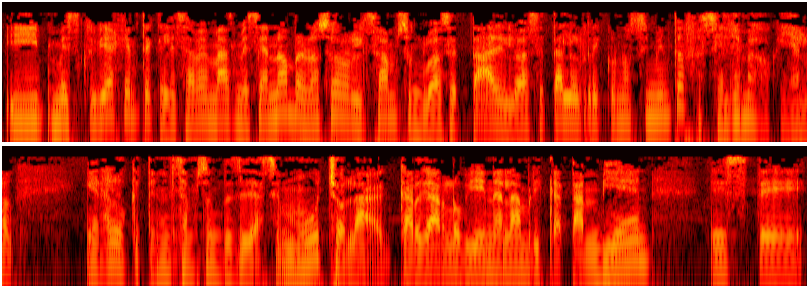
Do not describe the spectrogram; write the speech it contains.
Y me escribía gente que le sabe más, me decía, no, hombre, no solo el Samsung lo hace tal y lo hace tal, el reconocimiento facial, yo me acuerdo que ya lo, era algo que tenía el Samsung desde hace mucho, la, cargarlo bien alámbrica también, este,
